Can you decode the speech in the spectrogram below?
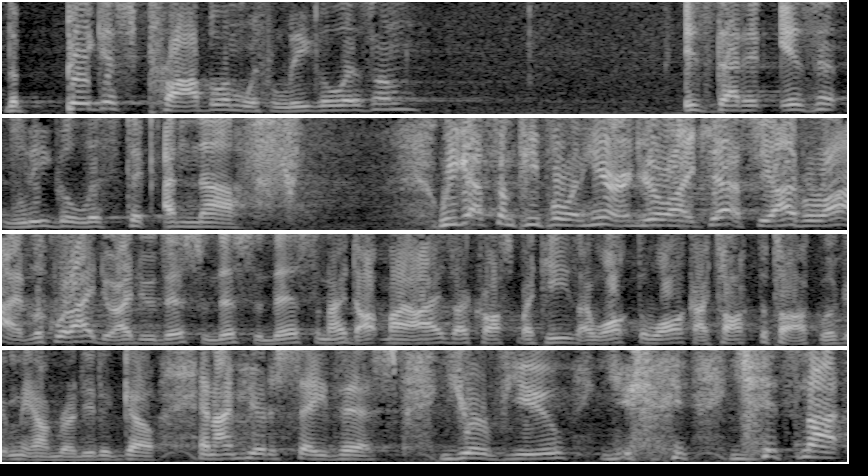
The biggest problem with legalism is that it isn't legalistic enough. We got some people in here, and you're like, yeah, see, I've arrived. Look what I do. I do this and this and this, and I dot my I's, I cross my T's, I walk the walk, I talk the talk. Look at me, I'm ready to go. And I'm here to say this your view, you, it's not,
